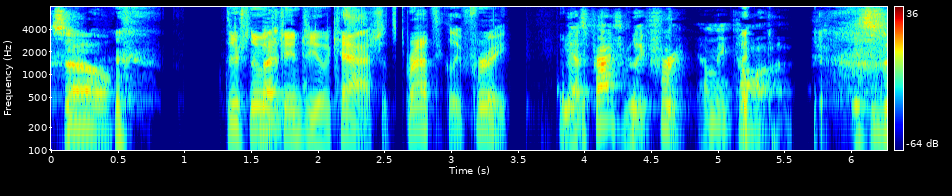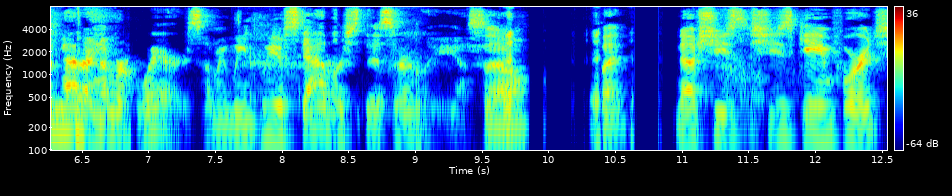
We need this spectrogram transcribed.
So There's no But- exchanging of cash. It's practically free. yeah, it's practically free. I mean, come on. It's just a matter of number of wears. I mean, we we established this early. So, but no, she's she's game for it.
